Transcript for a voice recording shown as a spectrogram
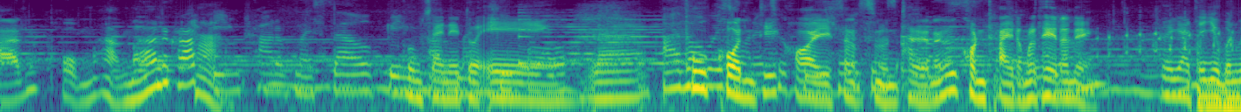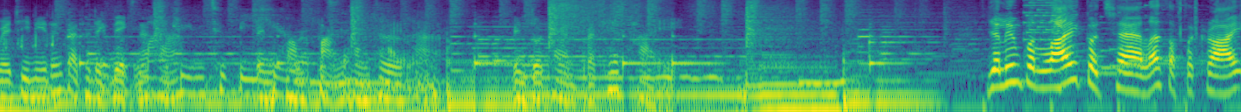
านผมหางม้านะครับ being proud of myself, being ภูมิใจในตัวเองและผู้คนที่คอยสนับสนุนเธอนั่นคือคนไทยทั้งประเทศนั่นเอง เธออยากจะอยู่บนเวทีนี้ตั้งแต่เธอเด็กๆนะคะ เป็นความฝันของเธอค่ะ เป็นตัวแทนประเทศไทย อย่าลืมกดไลค์ กดแชร์ และ Subscribe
